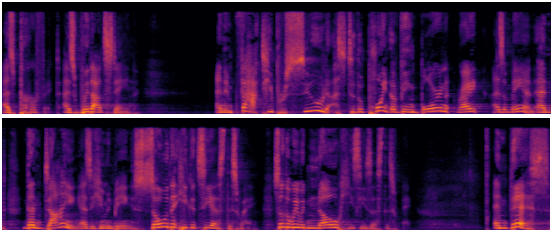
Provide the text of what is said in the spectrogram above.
as perfect, as without stain. And in fact, He pursued us to the point of being born, right, as a man, and then dying as a human being so that He could see us this way, so that we would know He sees us this way. And this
